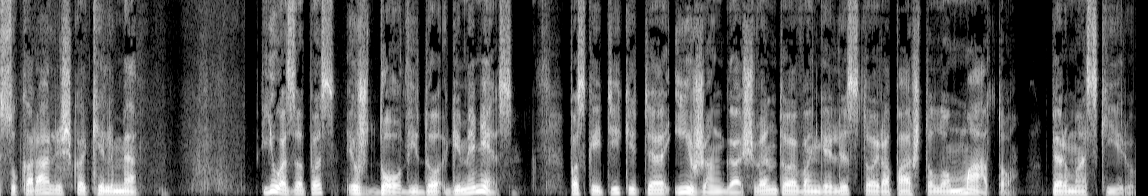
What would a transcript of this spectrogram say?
su karališka kilme Juozapas iš Dovydo giminės. Paskaitykite įžangą Švento evangelisto ir apaštalo Mato pirmą skyrių.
